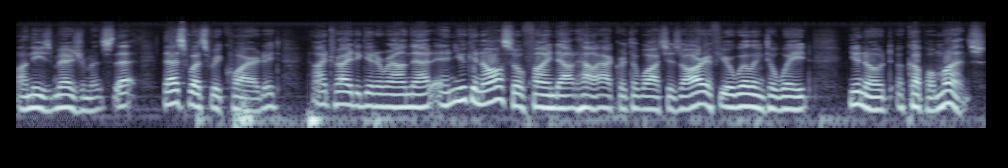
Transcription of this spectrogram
on these measurements. That that's what's required. It, I tried to get around that, and you can also find out how accurate the watches are if you're willing to wait, you know, a couple months.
